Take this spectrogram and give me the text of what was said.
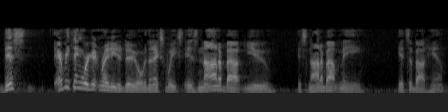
This, everything we're getting ready to do over the next weeks is not about you. It's not about me. It's about him.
